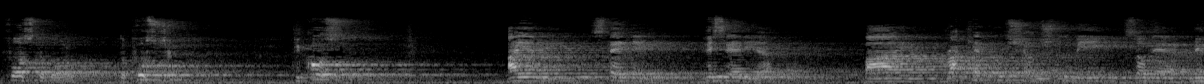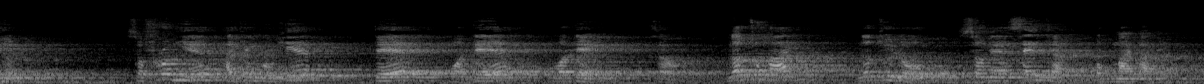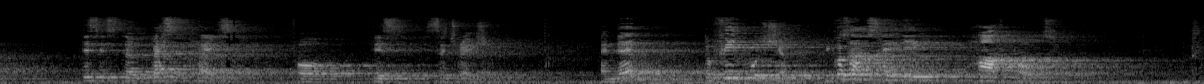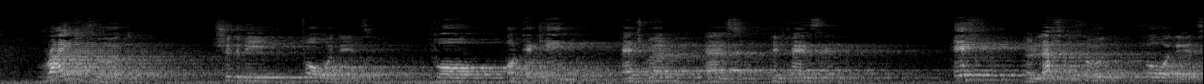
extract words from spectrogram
First of all, the posture. Because I am standing this area, my racket position should be somewhere middle. So from here, I can go here, there, or there, or there. So not too high, not too low, somewhere center of my body. This is the best place for this situation. And then the feet position, because I'm standing half court. Right foot should be forwarded for attacking as well as defensive. If the left foot forwarded,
